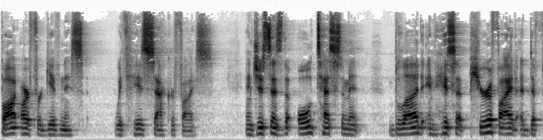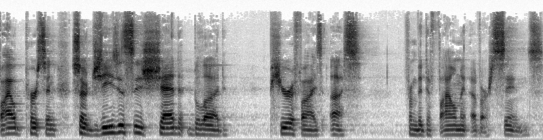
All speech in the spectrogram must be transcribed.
bought our forgiveness with his sacrifice. And just as the Old Testament blood and hyssop purified a defiled person, so Jesus' shed blood purifies us from the defilement of our sins.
